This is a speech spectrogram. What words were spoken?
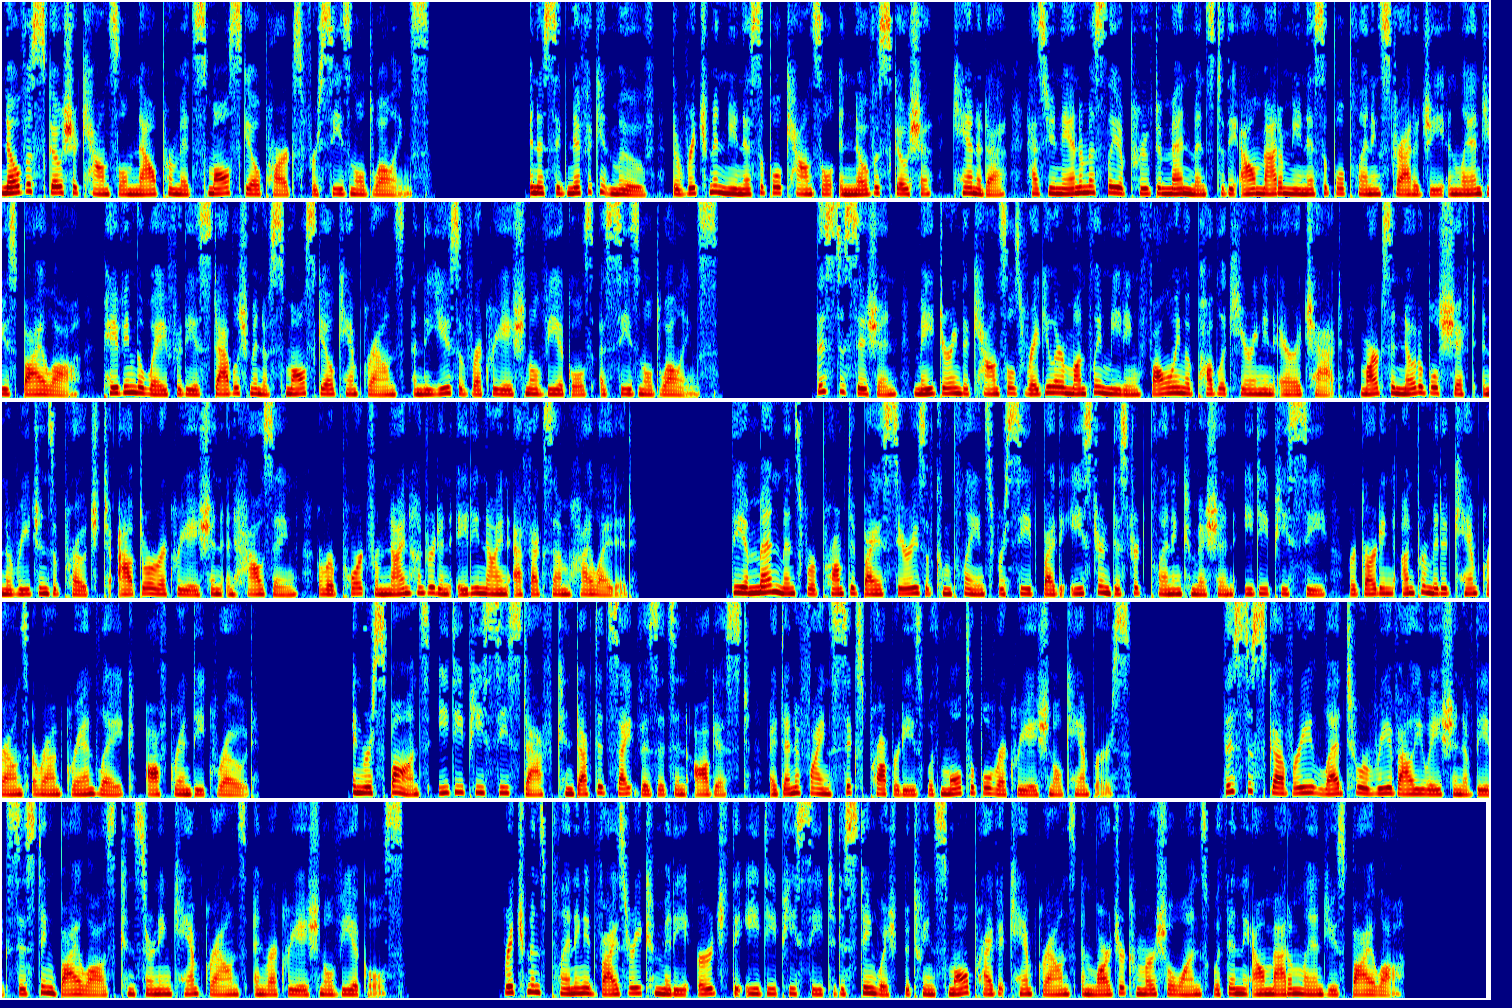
Nova Scotia Council now permits small-scale parks for seasonal dwellings. In a significant move, the Richmond Municipal Council in Nova Scotia, Canada, has unanimously approved amendments to the Isle Madame Municipal Planning Strategy and Land Use Bylaw, paving the way for the establishment of small-scale campgrounds and the use of recreational vehicles as seasonal dwellings. This decision, made during the Council's regular monthly meeting following a public hearing in Arichat, marks a notable shift in the region's approach to outdoor recreation and housing, a report from 989 FXM highlighted. The amendments were prompted by a series of complaints received by the Eastern District Planning Commission EDPC regarding unpermitted campgrounds around Grand Lake off Grandique Road. In response, EDPC staff conducted site visits in August, identifying six properties with multiple recreational campers. This discovery led to a reevaluation of the existing bylaws concerning campgrounds and recreational vehicles. Richmond's Planning Advisory Committee urged the EDPC to distinguish between small private campgrounds and larger commercial ones within the Isle Madame Land Use Bylaw.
